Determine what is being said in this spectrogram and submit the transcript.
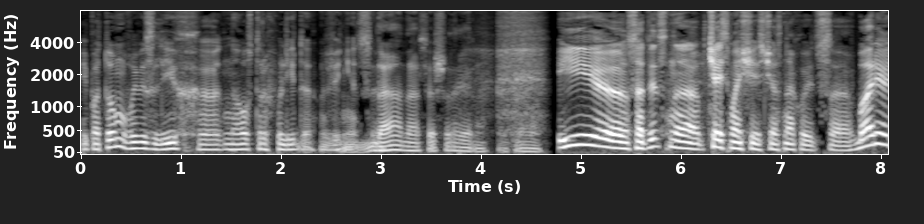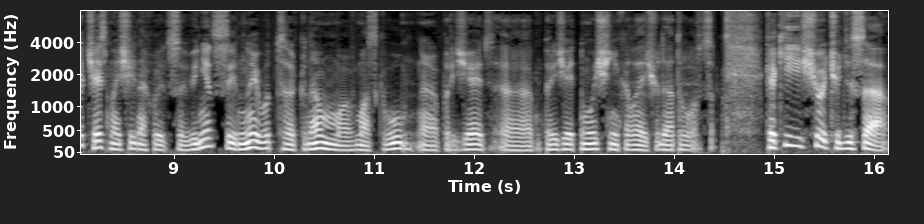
И потом вывезли их э, на остров Лида в Венеции. Да, да, совершенно верно. И, соответственно, часть мощей сейчас находится в баре, часть мощей находится в Венеции. Ну и вот к нам в Москву э, приезжает, э, приезжает на мощи Николая Чудотворца. Какие еще чудеса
